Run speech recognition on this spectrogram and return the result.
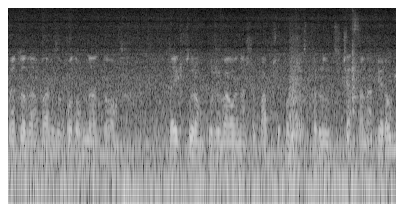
Metoda bardzo podobna do tej, którą używały nasze babcie podczas produkcji ciasta na pierogi.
